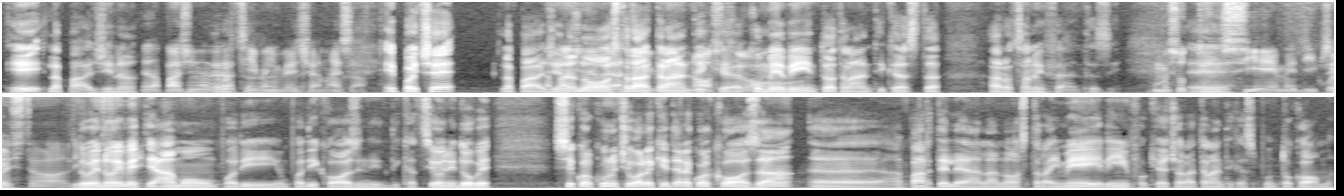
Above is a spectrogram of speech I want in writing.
e la pagina E la pagina relativa Rozzano, invece, ecco. esatto. e poi c'è la pagina, pagina nostra Atlantic nostro- come evento Atlanticast a Rozzano in Fantasy come Eh, sottoinsieme di sì, questo di dove noi evento. mettiamo un po, di, un po' di cose, di indicazioni, dove se qualcuno ci vuole chiedere qualcosa, eh, a parte la, la nostra email info-atlanticas.com,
